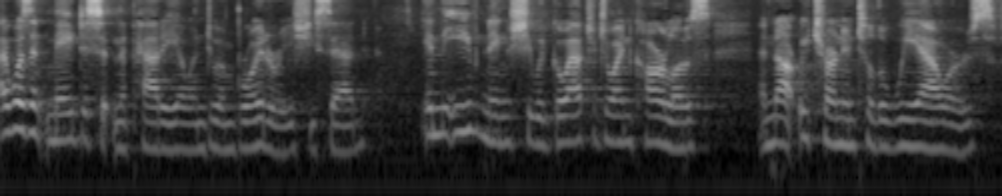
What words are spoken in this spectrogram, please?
I wasn't made to sit in the patio and do embroidery, she said. In the evening, she would go out to join Carlos and not return until the wee hours.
